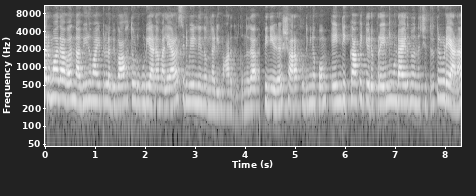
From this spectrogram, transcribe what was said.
നിർമ്മാതാവ് നവീനുമായിട്ടുള്ള വിവാഹത്തോടു കൂടിയാണ് മലയാള സിനിമയിൽ നിന്നും നടി മാറി നിൽക്കുന്നത്. പിന്നീട് ഷറഫുദ്ദീനൊപ്പം എൻ ഡിക്കാക്കയ്ക്ക് ഒരു പ്രേമം ഉണ്ടായിരുന്നു എന്ന ചിത്രത്തിലൂടെയാണ്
